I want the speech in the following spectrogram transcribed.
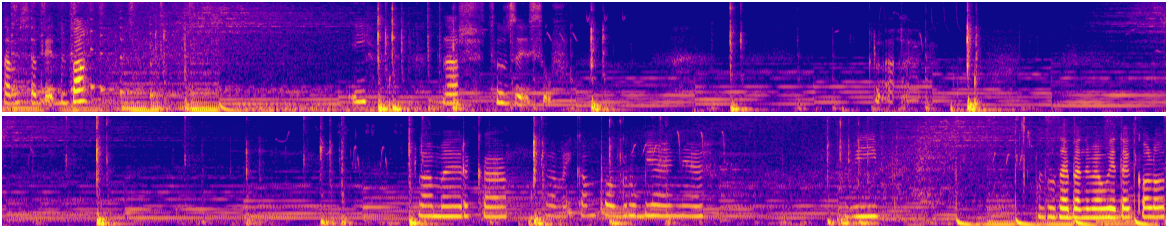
Damy sobie dwa i nasz cudzysłów. Klamerka, zamykam pogrubienie, VIP, Tutaj będę miał jeden kolor.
